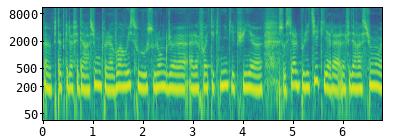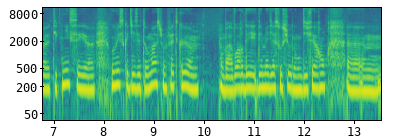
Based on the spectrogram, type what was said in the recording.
peut-être que la fédération, on peut la voir, oui, sous, sous l'angle à la fois technique et puis social, politique. Il y a la, la fédération technique, c'est oui, ce que disait Thomas sur le fait que on va avoir des, médias sociaux donc différents. Euh,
